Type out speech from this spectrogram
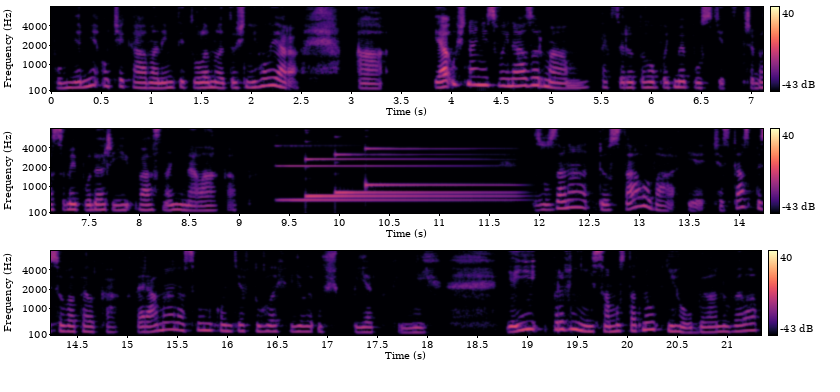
poměrně očekávaným titulem letošního jara. A já už na ní svůj názor mám, tak se do toho pojďme pustit. Třeba se mi podaří vás na ní nalákat. Zuzana Dostálová je česká spisovatelka, která má na svém kontě v tuhle chvíli už pět knih. Její první samostatnou knihou byla novela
